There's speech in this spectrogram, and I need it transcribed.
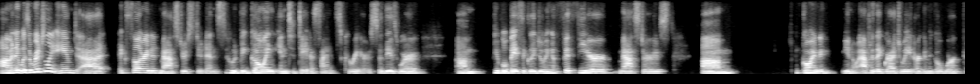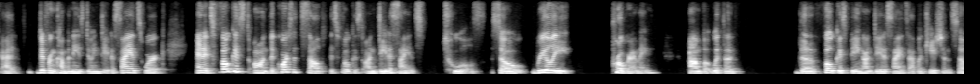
Um, and it was originally aimed at accelerated master's students who would be going into data science careers. So these were um, people basically doing a fifth year master's um, going to, you know, after they graduate are going to go work at different companies doing data science work. And it's focused on, the course itself is focused on data science tools. So really programming, um, but with the, the focus being on data science applications. So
